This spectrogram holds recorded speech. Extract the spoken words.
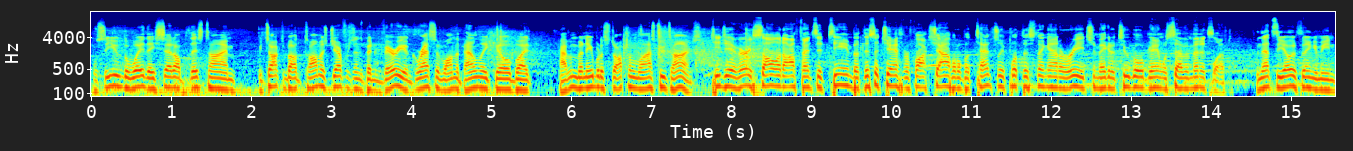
We'll see the way they set up this time. We talked about Thomas Jefferson's been very aggressive on the penalty kill, but haven't been able to stop them the last two times. TJ, a very solid offensive team, but this is a chance for Fox Chapel to potentially put this thing out of reach and make it a two-goal game with seven minutes left. And that's the other thing. I mean,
